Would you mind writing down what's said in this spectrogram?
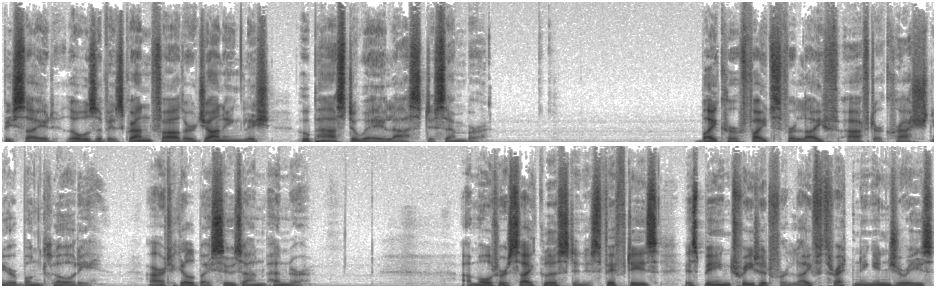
beside those of his grandfather John English, who passed away last December. Biker fights for life after crash near Bunclody. Article by Suzanne Pender. A motorcyclist in his 50s is being treated for life threatening injuries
